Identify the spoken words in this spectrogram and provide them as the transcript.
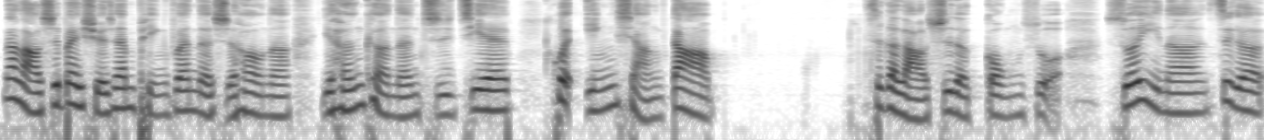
那老师被学生评分的时候呢，也很可能直接会影响到这个老师的工作。所以呢，这个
